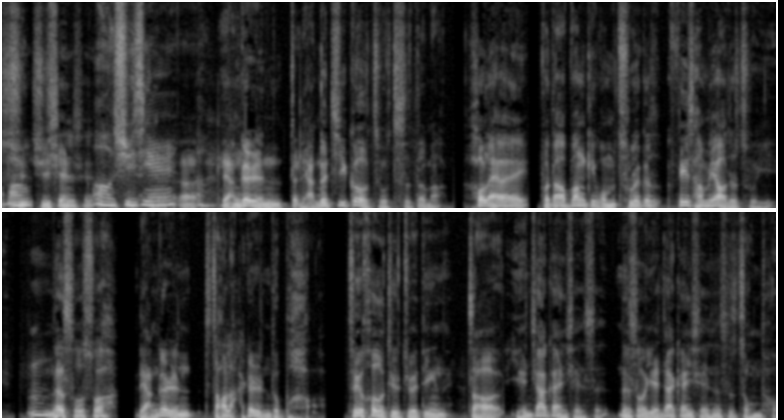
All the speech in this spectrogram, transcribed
徐徐先生？哦，徐先生，呃，两个人的两个机构主持的嘛。后来普大邦给我们出了个非常妙的主意，嗯，那时候说两个人找哪个人都不好，最后就决定找严家淦先生。那时候严家淦先生是总统。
